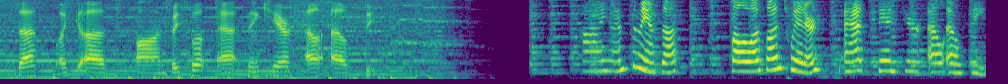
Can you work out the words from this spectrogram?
Seth. Like us on Facebook at Think LLC. Hi, I'm Samantha. Follow us on Twitter at Sandicare LLC.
